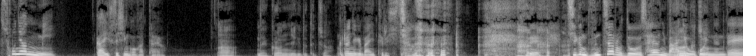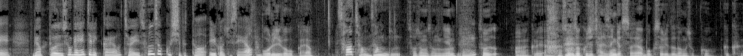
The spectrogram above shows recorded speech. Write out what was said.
소년미가 있으신 것 같아요. 아, 네 그런 얘기도 듣죠. 그런 얘기 많이 들으시죠? 네. 지금 문자로도 사연이 많이 아, 오고 그쵸. 있는데 몇 분 소개해 드릴까요? 저희 손석구 씨부터 읽어 주세요. 뭐를 읽어 볼까요? 서정성 님. 서정성 님. 네. 손, 아, 그래. 손석구 씨 잘생겼어요. 목소리도 너무 좋고. 크크.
